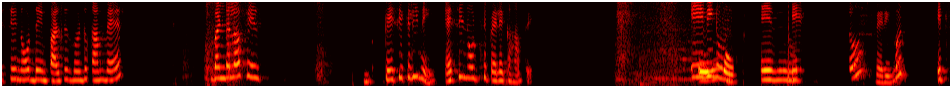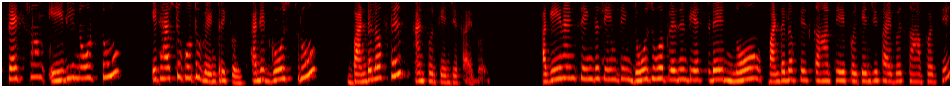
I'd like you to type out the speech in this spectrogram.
SA node, the impulse is going to come where? Bundle of his. Basically, no. SA node se pehle pe? AV node. So, very good. It spreads from AV node to, it has to go to ventricles and it goes through bundle of his and Purkinje fibers. Again, I'm saying the same thing. Those who were present yesterday know bundle of his kahan the, Purkinje fibers kahan par the.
